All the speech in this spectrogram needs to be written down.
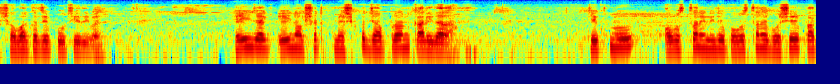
সবার কাছে পৌঁছে দিবেন। এই এই নকশাটা মেশকো জাফরান কালি দ্বারা। যে কোনো অবস্থানে নীরব অবস্থানে বসে পাক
